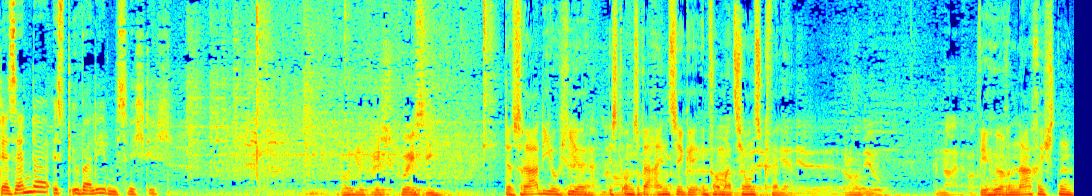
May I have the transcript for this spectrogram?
Der Sender ist überlebenswichtig. Radio Fresh crazy. Das Radio hier ist unsere einzige Informationsquelle. Wir hören Nachrichten,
